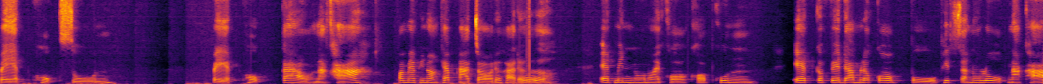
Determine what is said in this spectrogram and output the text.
แปดหกศูนย์แปดหกเก้านะคะพ่อแม่พี่น้องแคปหน้าจอด้วยค่ะเด้อแอดมินโนหน่อยขอขอบคุณเอสกาแฟดำแล้วก็ปู่พิษณุโลกนะคะ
